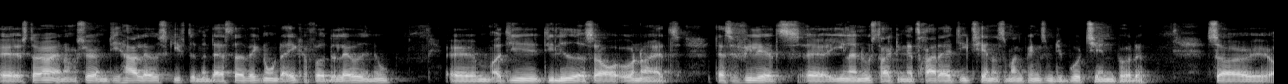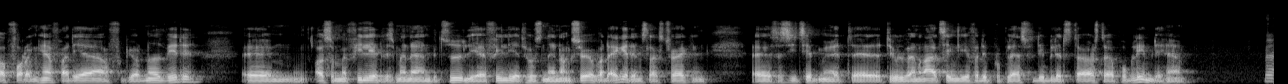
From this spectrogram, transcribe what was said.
øh, større annoncører, de har lavet skiftet, men der er stadigvæk nogen, der ikke har fået det lavet endnu. Øh, og de, de lider så under, at deres affiliates øh, i en eller anden udstrækning er trætte af, at de ikke tjener så mange penge, som de burde tjene på det. Så øh, opfordringen herfra, det er at få gjort noget ved det, Øhm, og som affiliate, hvis man er en betydelig affiliate hos en annoncør, hvor der ikke er den slags tracking, øh, så sig til dem, at øh, det vil være en rar ting lige at få det på plads, for det bliver et større og større problem det her. Ja.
